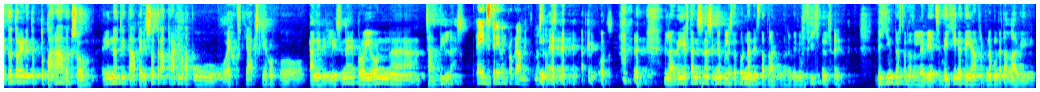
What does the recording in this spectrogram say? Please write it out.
Εδώ τώρα είναι το, το παράδοξο. Είναι ότι τα περισσότερα πράγματα που έχω φτιάξει και έχω κάνει release είναι προϊόν uh, τσαντίλας. Age-driven programming, γνωστό. ναι, ναι, ακριβώς. δηλαδή, φτάνεις σε ένα σημείο που λες δεν μπορεί να είναι έτσι τα πράγματα, ρε παιδί μου. Δεν γίνεται. δεν γίνεται αυτό να δουλεύει έτσι. Δεν γίνεται οι άνθρωποι να έχουν καταλάβει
